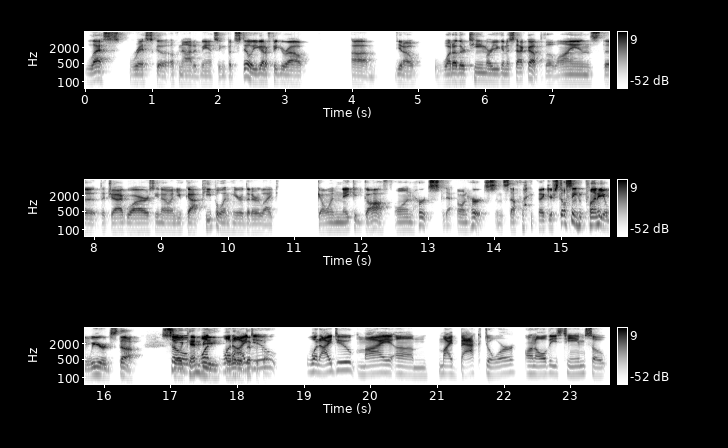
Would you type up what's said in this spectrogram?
less risk of, of not advancing, but still you got to figure out um, you know, what other team are you going to stack up? The Lions, the the Jaguars, you know, and you've got people in here that are like going naked golf on Hurts on Hurts and stuff like like you're still seeing plenty of weird stuff. So, So it can what, be a what I difficult. do, what I do, my um my back door on all these teams. So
